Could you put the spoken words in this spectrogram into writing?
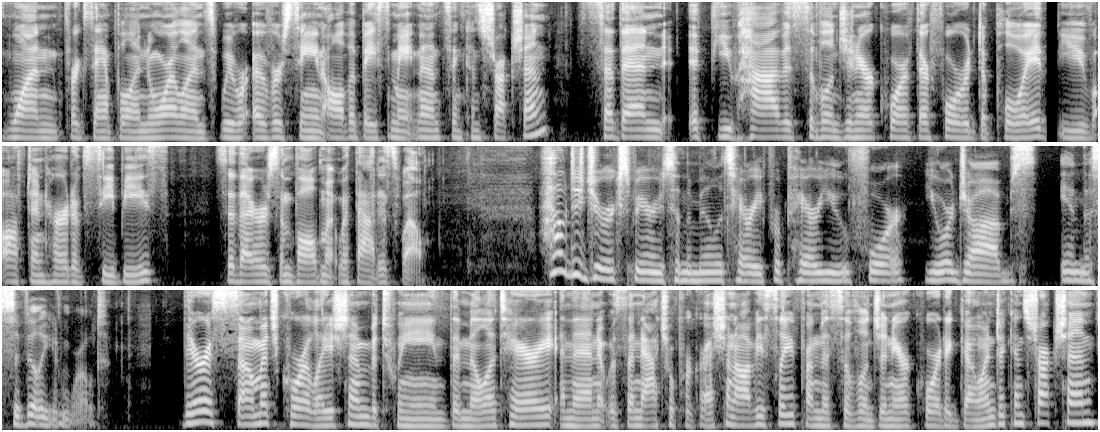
one, for example, in New Orleans, we were overseeing all the base maintenance and construction. So then, if you have a civil engineer corps, if they're forward deployed, you've often heard of Seabees. So there's involvement with that as well. How did your experience in the military prepare you for your jobs in the civilian world? There is so much correlation between the military and then it was the natural progression, obviously, from the civil engineer corps to go into construction.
